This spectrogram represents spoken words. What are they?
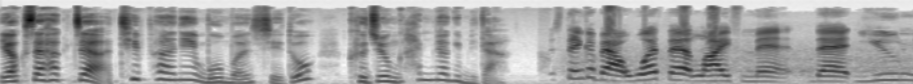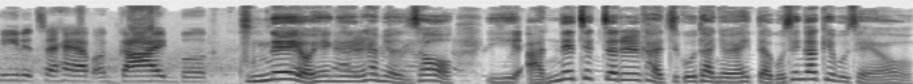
역사학자 티파니 모먼 씨도 그 중 한 명입니다. Think about what that life meant that you needed to have a guidebook. 국내 여행을 하면서 이 안내 책자를 가지고 다녀야 했다고 생각해 보세요.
